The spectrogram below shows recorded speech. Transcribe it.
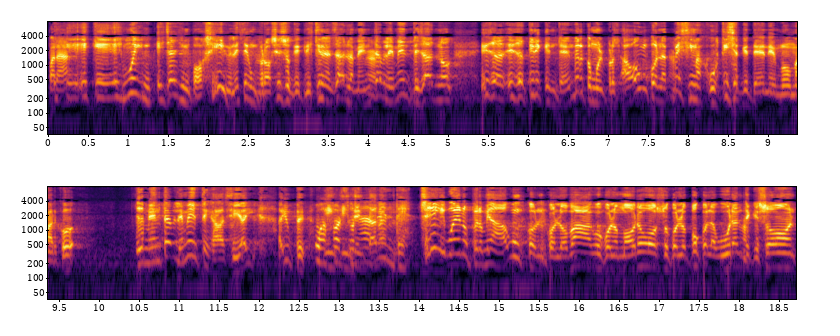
para... Es que, es que es muy, es- ya es imposible, este es un proceso que Cristina ya lamentablemente ya no, ella, ella tiene que entender como el proceso, aún con la pésima justicia que tenemos, Marco, lamentablemente es así, hay, hay un... O afortunadamente. intentarán- Sí, bueno, pero mira, aún con, con lo vago, con lo moroso, con lo poco laburante que son,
